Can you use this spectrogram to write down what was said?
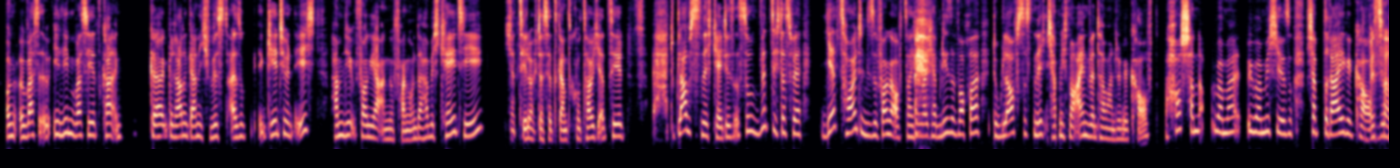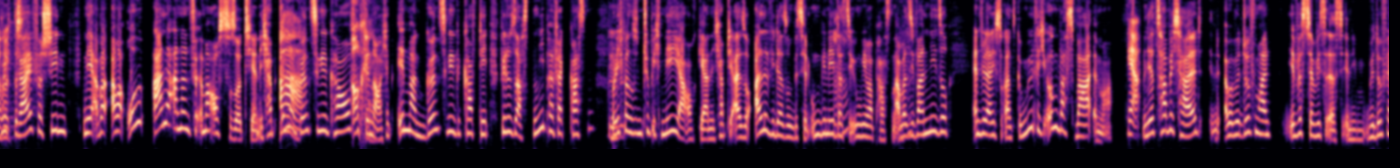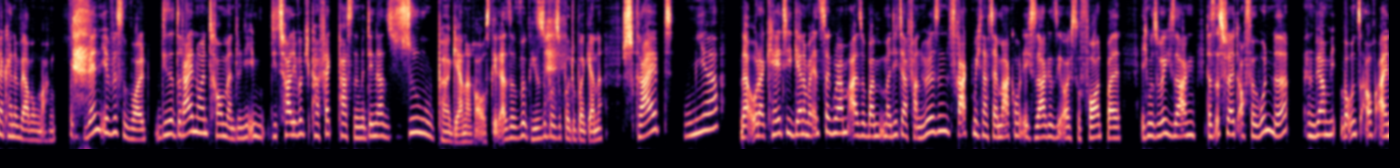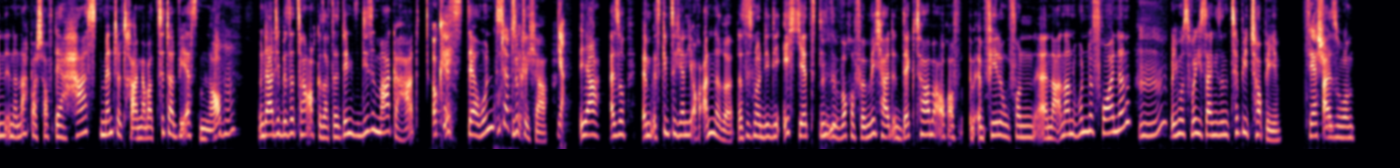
Und was, ihr Lieben, was ihr jetzt gerade gerade gar nicht wisst. Also Katie und ich haben die Folge ja angefangen und da habe ich Katie ich erzähle euch das jetzt ganz kurz, habe ich erzählt, ah, du glaubst es nicht, Katie, es ist so witzig, dass wir jetzt heute diese Folge aufzeichnen, weil ich habe diese Woche, du glaubst es nicht, ich habe nicht nur einen Wintermantel gekauft. Oh, schon über, über mich hier so. Ich habe drei gekauft. Bist ich habe drei verschiedene, nee, aber, aber um alle anderen für immer auszusortieren. Ich habe immer ah, günstige gekauft. Okay. Genau, ich habe immer günstige gekauft, die, wie du sagst, nie perfekt passen. Mhm. Und ich bin so ein Typ, ich nähe ja auch gerne. Ich habe die also alle wieder so ein bisschen umgenäht, mhm. dass die irgendwie mal passen. Aber mhm. sie waren nie so, entweder nicht so ganz gemütlich, irgendwas war immer. Ja. Und jetzt habe ich halt, aber wir dürfen halt, ihr wisst ja, wie es ist, ihr Lieben, wir dürfen ja keine Werbung machen. Wenn ihr wissen wollt, diese drei neuen Traummäntel, die ihm, die Charlie wirklich perfekt passen, mit denen er super gerne rausgeht, also wirklich super, super, duper gerne, schreibt mir na, oder Katie gerne bei Instagram, also bei Madita van Hülsen, fragt mich nach der Marke und ich sage sie euch sofort, weil ich muss wirklich sagen, das ist vielleicht auch für Hunde. Wir haben bei uns auch einen in der Nachbarschaft, der hasst Mäntel tragen, aber zittert wie Espenlaub. Mhm. Und da hat die Besitzerin auch gesagt, seitdem sie diese Marke hat, okay. ist der Hund Guter glücklicher. Ja. Ja, also ähm, es gibt sicherlich auch andere. Das ist nur die, die ich jetzt diese mhm. Woche für mich halt entdeckt habe, auch auf Empfehlung von einer anderen Hundefreundin. Mhm. Ich muss wirklich sagen, die sind tippitoppi. Sehr schön. Also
